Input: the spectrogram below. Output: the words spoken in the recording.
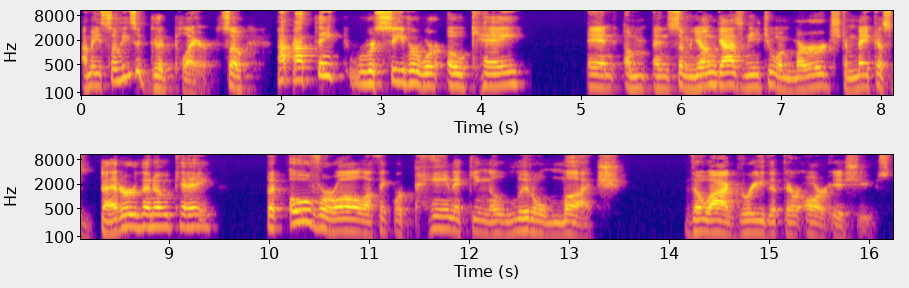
I mean, so he's a good player. So I, I think receiver we're okay, and um, and some young guys need to emerge to make us better than okay. But overall, I think we're panicking a little much, though I agree that there are issues.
